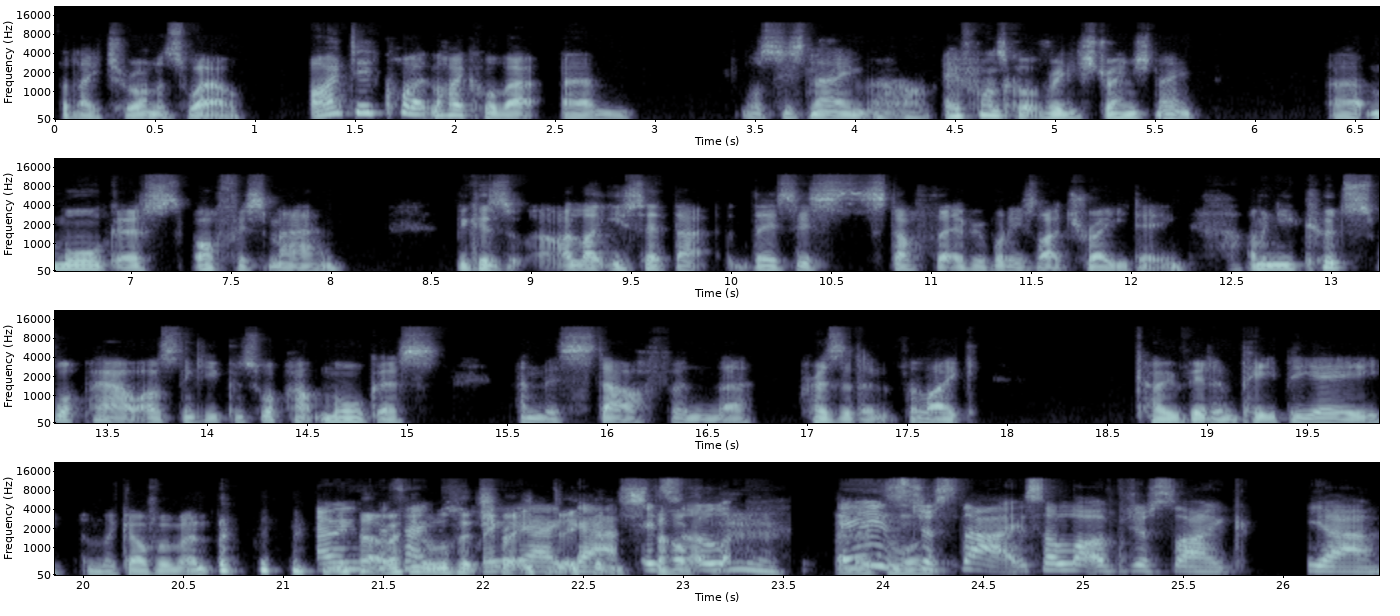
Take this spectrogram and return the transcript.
for later on as well. I did quite like all that. Um, what's his name? Oh, everyone's got a really strange name. Uh, Morgus, office man, because I like you said that there's this stuff that everybody's like trading. I mean, you could swap out. I was thinking you can swap out Morgus and this stuff and the president for like COVID and PPE and the government. I mean, know, all the potentially, yeah, trading yeah. and It's stuff. a lo- And It is everyone- just that. It's a lot of just like, yeah.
